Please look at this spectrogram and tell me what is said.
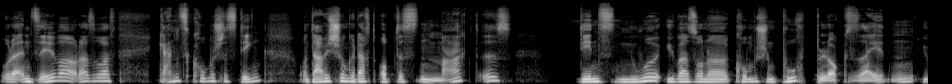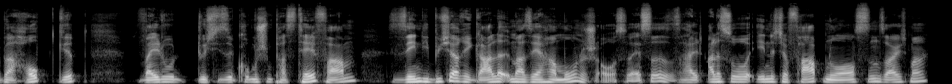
oder in Silber oder sowas. Ganz komisches Ding. Und da habe ich schon gedacht, ob das ein Markt ist, den es nur über so eine komischen Buchblog-Seiten überhaupt gibt, weil du durch diese komischen Pastellfarben sehen die Bücherregale immer sehr harmonisch aus, weißt du? Das ist halt alles so ähnliche Farbnuancen, sag ich mal.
